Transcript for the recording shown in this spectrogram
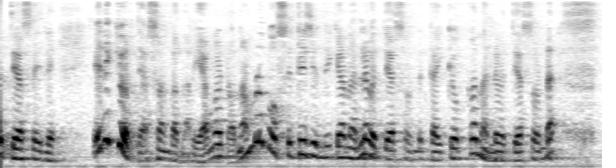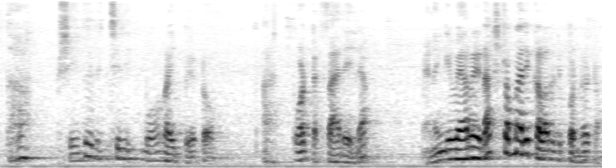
വ്യത്യാസമില്ലേ? എനിക്ക് വ്യത്യാസം ഉണ്ടെന്നറിയാം കേട്ടോ. നമ്മൾ പോസിറ്റീവ് ചിന്തിക്കാൻ നല്ല വ്യത്യാസമുണ്ട്. കൈക്കൊക്കെ നല്ല വ്യത്യാസമുണ്ട്. പക്ഷേ ഇതൊരു ഇച്ചിരി ബോറായിപ്പോയി കേട്ടോ. ആ പോട്ടെ സാരമില്ല വേണമെങ്കിൽ വേറെ ഇടാം. ഇഷ്ടംമാതിരി കളർ ഇരിപ്പുണ്ട് കേട്ടോ.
